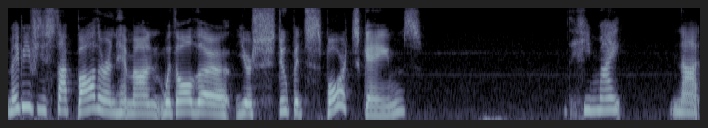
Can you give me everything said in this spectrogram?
Maybe if you stop bothering him on with all the your stupid sports games, he might not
